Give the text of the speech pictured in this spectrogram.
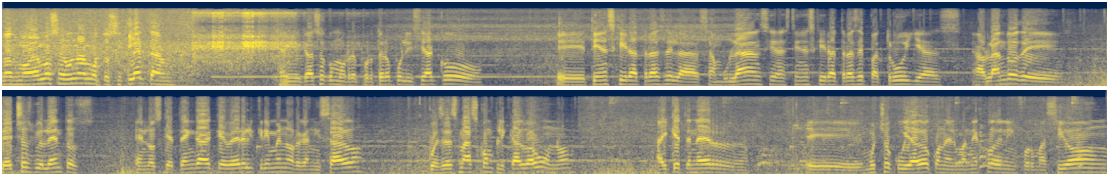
Nos movemos en una motocicleta. En mi caso como reportero policíaco eh, tienes que ir atrás de las ambulancias, tienes que ir atrás de patrullas. Hablando de, de hechos violentos en los que tenga que ver el crimen organizado, pues es más complicado aún, ¿no? Hay que tener eh, mucho cuidado con el manejo de la información.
